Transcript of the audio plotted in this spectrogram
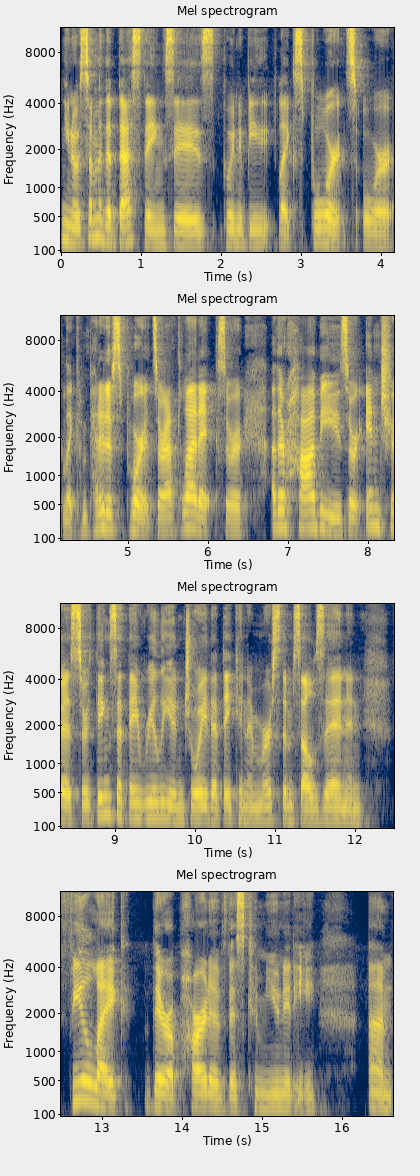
you know, some of the best things is going to be like sports or like competitive sports or athletics or other hobbies or interests or things that they really enjoy that they can immerse themselves in and feel like they're a part of this community. Um,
